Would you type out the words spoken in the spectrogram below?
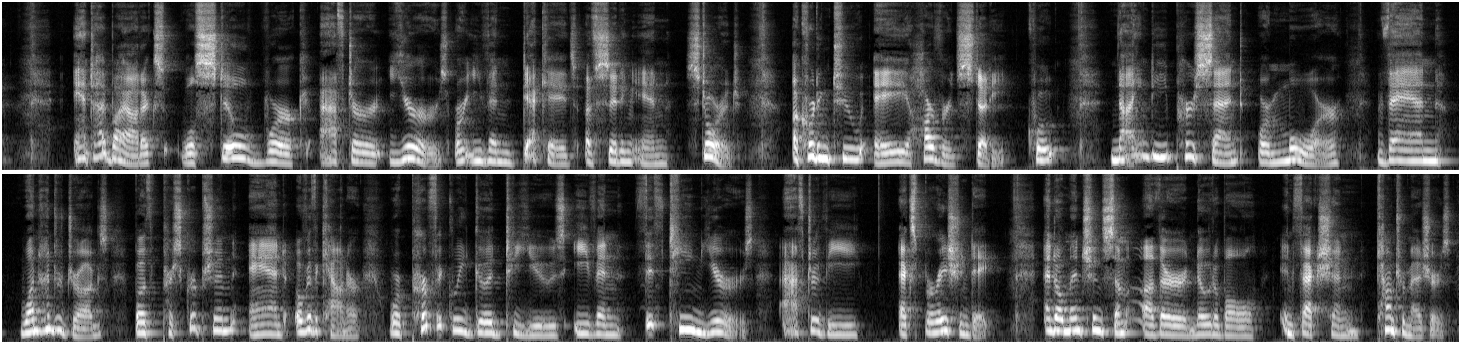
antibiotics will still work after years or even decades of sitting in storage. According to a Harvard study, quote, 90% or more than 100 drugs, both prescription and over the counter, were perfectly good to use even 15 years after the expiration date. And I'll mention some other notable infection countermeasures.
